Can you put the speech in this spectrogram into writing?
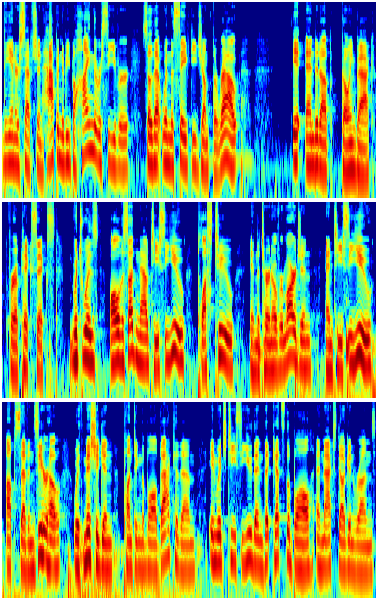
the interception happened to be behind the receiver so that when the safety jumped the route, it ended up going back for a pick six, which was all of a sudden now TCU plus two in the turnover margin and TCU up 7 0 with Michigan punting the ball back to them, in which TCU then gets the ball and Max Duggan runs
